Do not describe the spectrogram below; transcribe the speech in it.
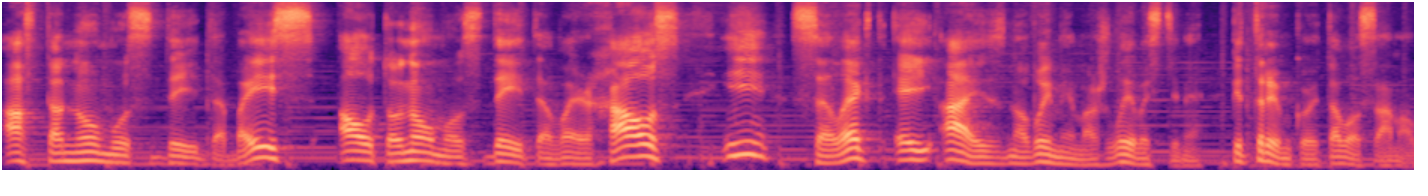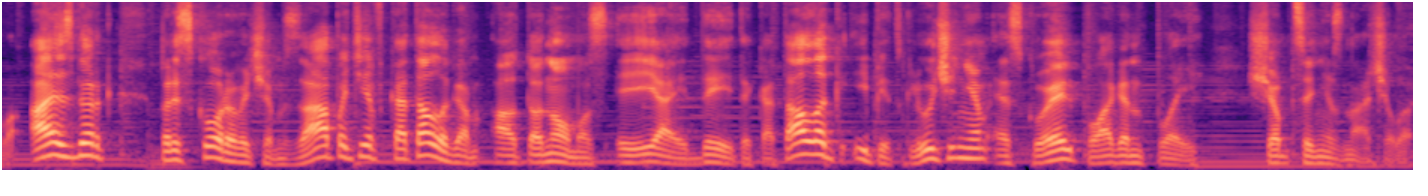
Autonomous Database, Autonomous Data Warehouse і Select AI з новими можливостями, підтримкою того самого Iceberg, прискорювачем запитів, каталогом Autonomous AI Data Catalog і підключенням SQL Plug and Play, що це не значило.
